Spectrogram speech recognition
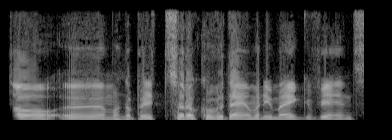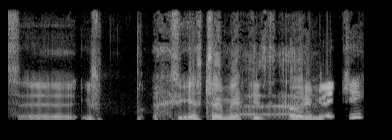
to, y, można powiedzieć, co roku wydają remake, więc y, już jeszcze jakieś eee. remake'i?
